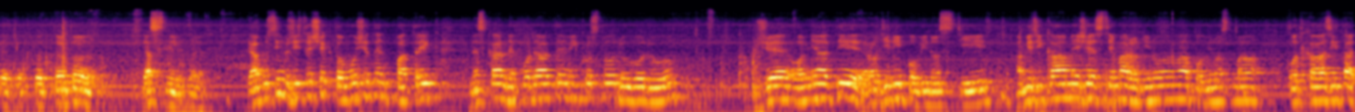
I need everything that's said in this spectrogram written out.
to, to, to, to, to jasný úplně. Já musím říct ještě k tomu, že ten Patrik dneska nepodal ten výkon z toho důvodu, že on měl ty rodinné povinnosti a my říkáme, že s těma rodinnovými povinnostma odchází ta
